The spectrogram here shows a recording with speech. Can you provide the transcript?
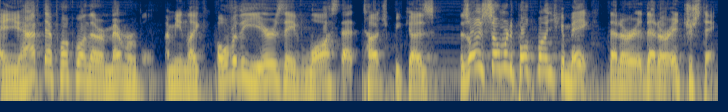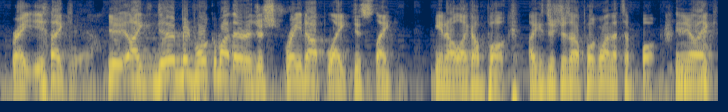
and you have to have Pokemon that are memorable. I mean, like over the years, they've lost that touch because there's only so many Pokemon you can make that are that are interesting, right? Like, yeah. like there have been Pokemon that are just straight up like just like you know like a book, like it's just, just a Pokemon that's a book, and you're like,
